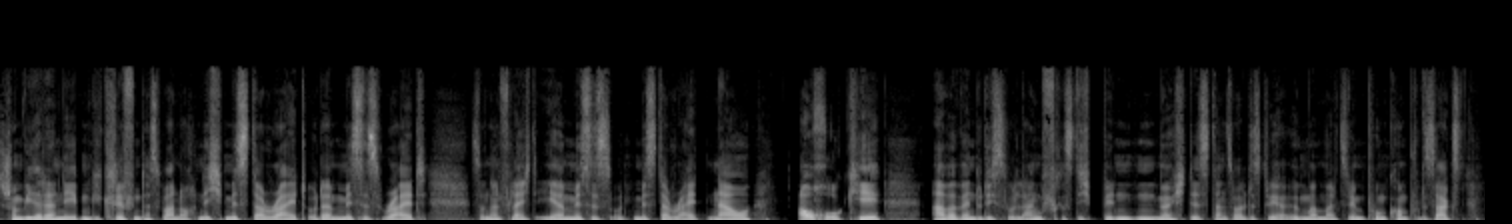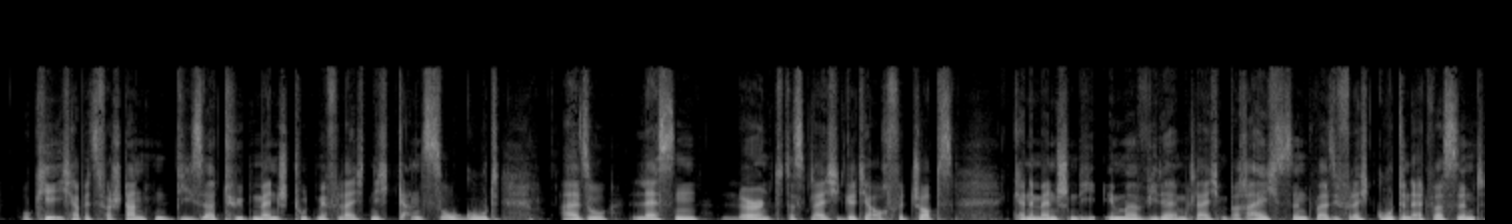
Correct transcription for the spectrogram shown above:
schon wieder daneben gegriffen, das war noch nicht Mr. Right oder Mrs. Right, sondern vielleicht eher Mrs. und Mr. Right Now auch okay. Aber wenn du dich so langfristig binden möchtest, dann solltest du ja irgendwann mal zu dem Punkt kommen, wo du sagst, okay, ich habe jetzt verstanden, dieser Typ Mensch tut mir vielleicht nicht ganz so gut. Also Lesson learned. Das gleiche gilt ja auch für Jobs. Ich kenne Menschen, die immer wieder im gleichen Bereich sind, weil sie vielleicht gut in etwas sind,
